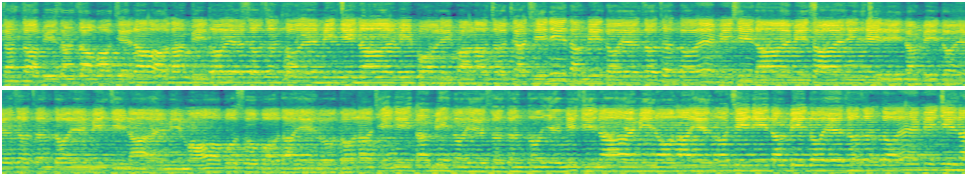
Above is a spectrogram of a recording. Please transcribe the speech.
三藏毗三藏波揭那南毗多耶舍真多耶弥吉那耶弥波利巴那遮迦悉尼南毗多耶舍真多耶弥吉那耶弥萨耶尼悉尼南毗多耶舍真多耶弥吉那耶弥摩波娑婆达耶罗多那悉尼南毗多耶舍真多耶弥吉那耶弥罗那耶罗悉尼南毗多耶舍真多耶弥吉那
